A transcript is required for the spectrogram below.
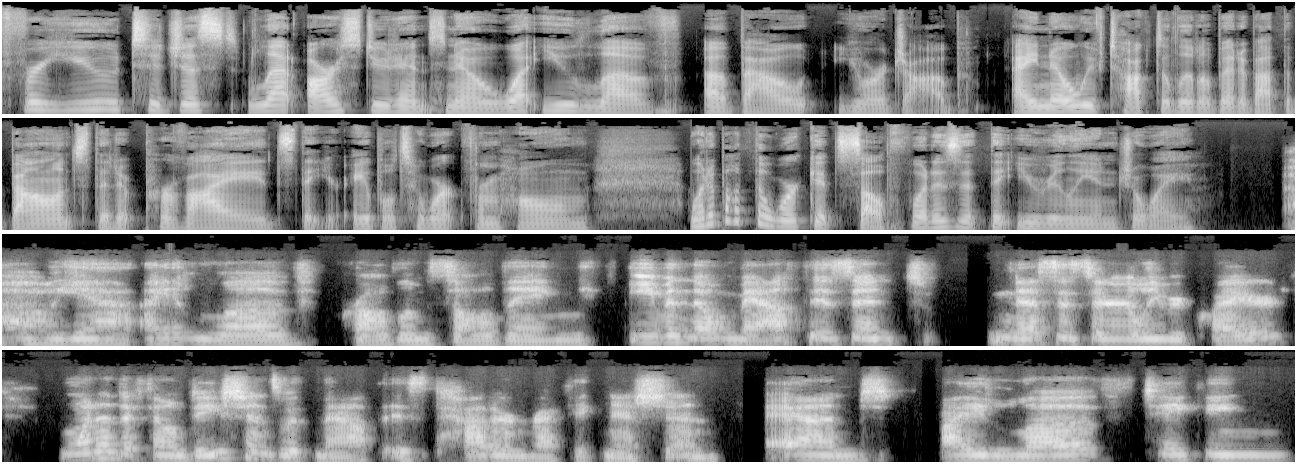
for you to just let our students know what you love about your job. I know we've talked a little bit about the balance that it provides, that you're able to work from home. What about the work itself? What is it that you really enjoy? Oh, yeah, I love problem solving. Even though math isn't necessarily required, one of the foundations with math is pattern recognition. And I love taking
